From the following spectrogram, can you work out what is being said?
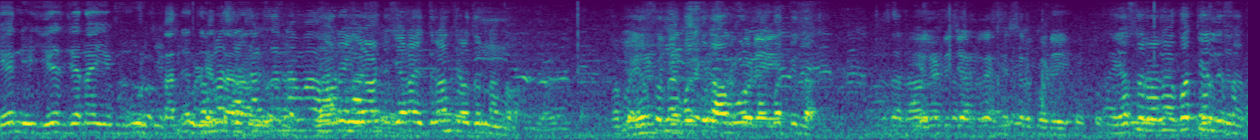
ಏನು ಎಷ್ಟು ಜನ ಈ ಮೂರು ಕಲ್ಲು ಯಾರು ಏಳೆಂಟು ಜನ ಇದ್ರು ಅಂತ ಹೇಳಿದ್ರು ನಂಗೆ ಹೆಸರು ಗೊತ್ತಿಲ್ಲ. ನಂಗೆ ಗೊತ್ತಿಲ್ಲ. ಹೆಸರು ಕೊಡಿ. ಹೆಸರು ನನಗೆ ಗೊತ್ತಿಲ್ಲ ಸರ್.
